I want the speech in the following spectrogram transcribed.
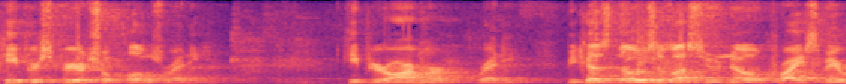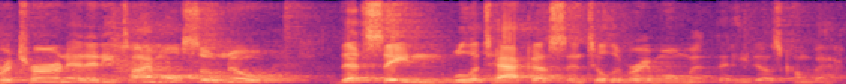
keep your spiritual clothes ready. Keep your armor ready. Because those of us who know Christ may return at any time also know that Satan will attack us until the very moment that he does come back.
